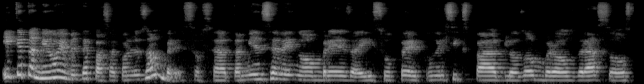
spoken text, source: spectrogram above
Y que también obviamente pasa con los hombres, o sea, también se ven hombres ahí súper con el six-pack, los hombros, brazos,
